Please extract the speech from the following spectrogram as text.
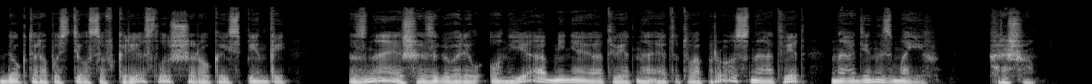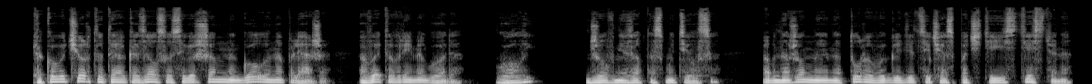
Доктор опустился в кресло с широкой спинкой. «Знаешь», — заговорил он, — «я обменяю ответ на этот вопрос на ответ на один из моих». «Хорошо. Какого черта ты оказался совершенно голый на пляже в это время года?» «Голый?» Джо внезапно смутился. Обнаженная натура выглядит сейчас почти естественно,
